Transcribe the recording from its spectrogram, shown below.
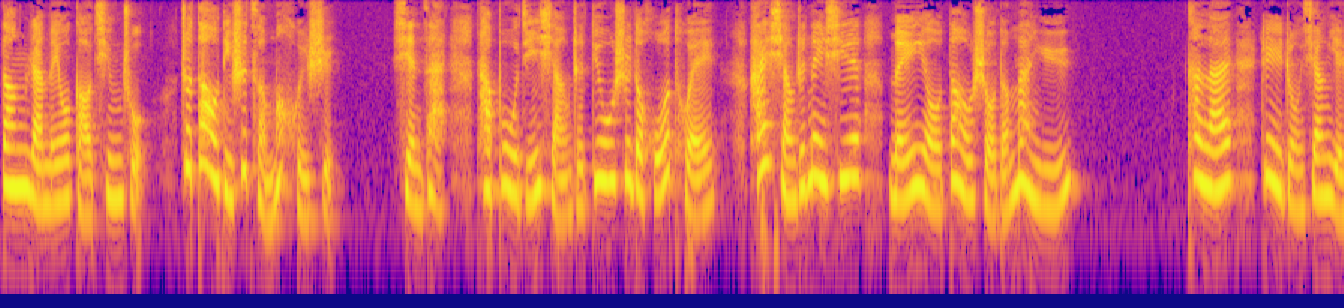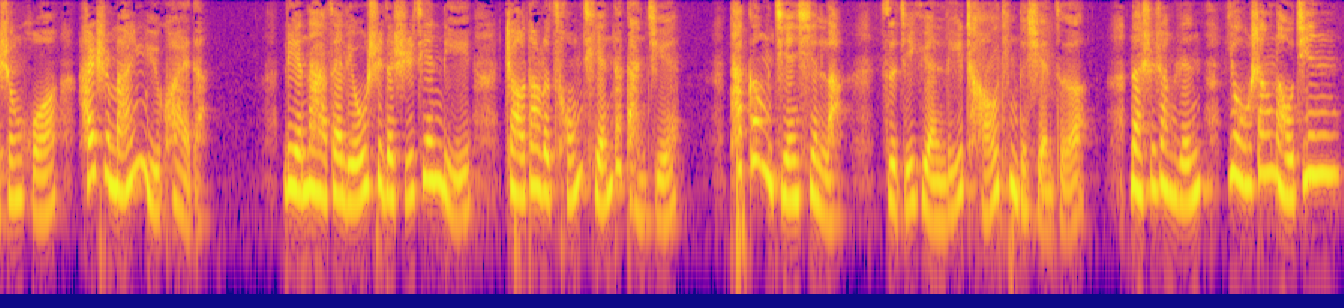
当然没有搞清楚这到底是怎么回事。现在他不仅想着丢失的火腿，还想着那些没有到手的鳗鱼。看来这种乡野生活还是蛮愉快的。列娜在流逝的时间里找到了从前的感觉，她更坚信了自己远离朝廷的选择，那是让人又伤脑筋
